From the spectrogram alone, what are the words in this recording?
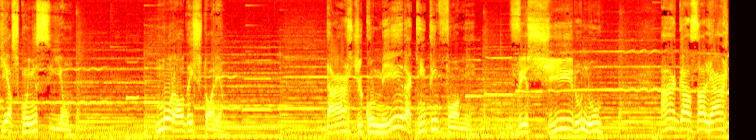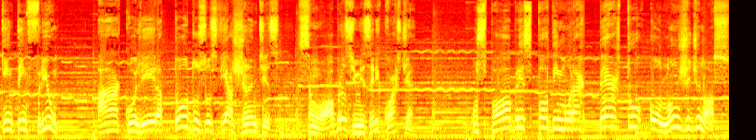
que as conheciam. Moral da história: Dar de comer a quem tem fome, vestir o nu agasalhar quem tem frio, acolher a todos os viajantes, são obras de misericórdia. Os pobres podem morar perto ou longe de nós.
